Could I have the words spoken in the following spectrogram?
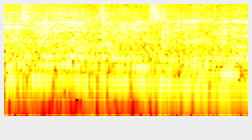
Yes, mevrouw, ik ga eruit zenden.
